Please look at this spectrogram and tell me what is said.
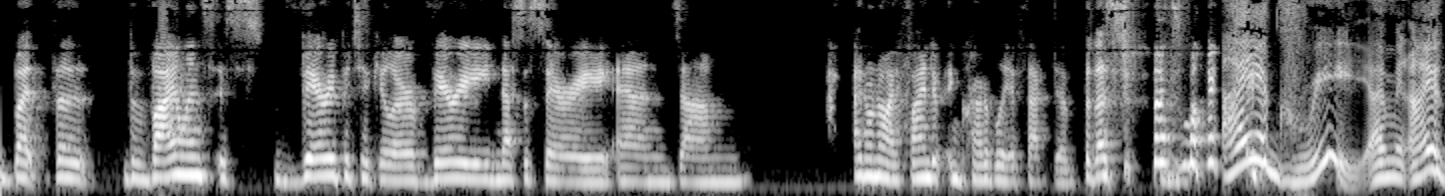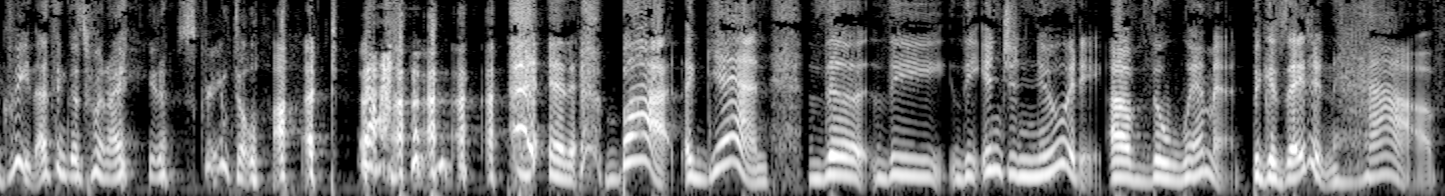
but the, the violence is very particular, very necessary, and um, I don't know. I find it incredibly effective, but that's that's my. I agree. I mean, I agree. I think that's when I you know screamed a lot. it. But again, the the the ingenuity of the women because they didn't have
